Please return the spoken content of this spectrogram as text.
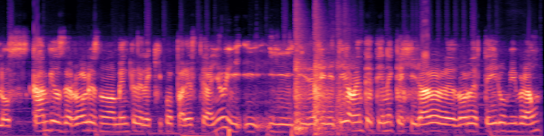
los cambios de roles nuevamente del equipo para este año y, definitivamente tiene que girar alrededor de Tatum y Brown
